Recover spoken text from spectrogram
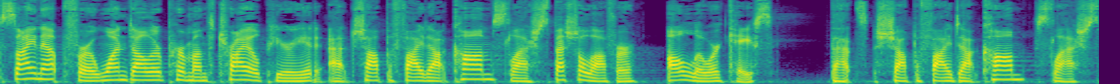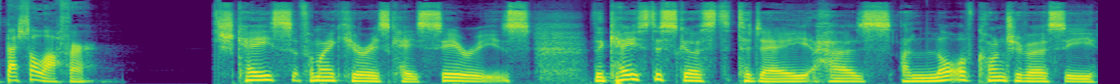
Sign up for a $1 per month trial period at shopify.com slash special offer, all lowercase. That's shopify.com slash special offer. case for my Curious Case series. The case discussed today has a lot of controversy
